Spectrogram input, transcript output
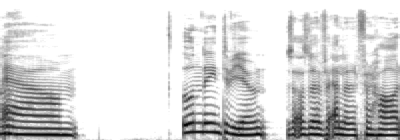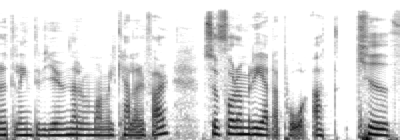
Ehm, under intervjun, alltså, eller förhöret eller intervjun eller vad man vill kalla det för, så får de reda på att Keith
